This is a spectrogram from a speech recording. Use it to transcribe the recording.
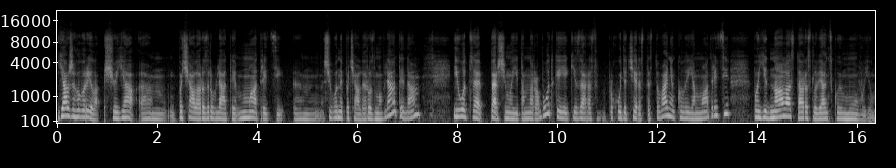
я вже говорила, що я ем, почала розробляти матриці, ем, щоб вони почали розмовляти. Да? І от це перші мої там наработки, які зараз проходять через тестування, коли я матриці поєднала старослов'янською мовою.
